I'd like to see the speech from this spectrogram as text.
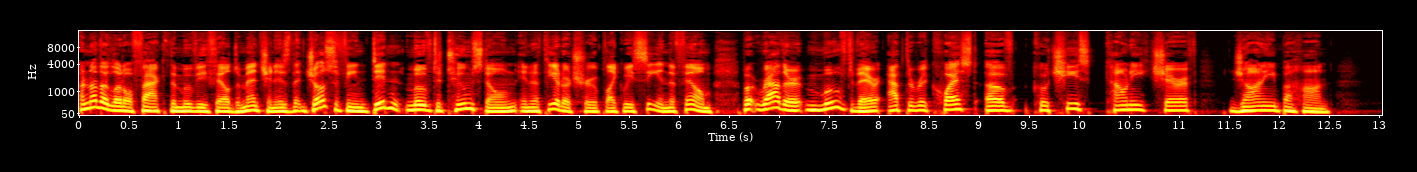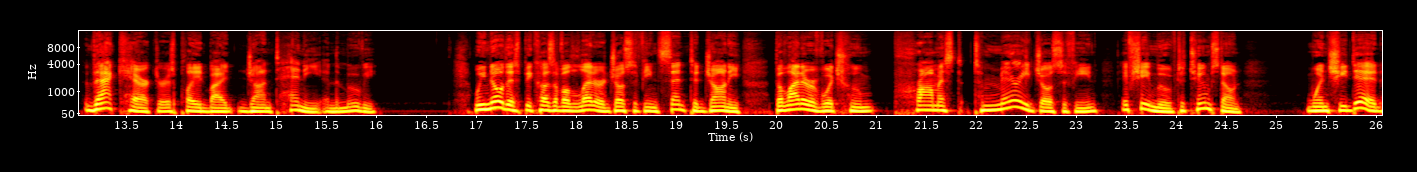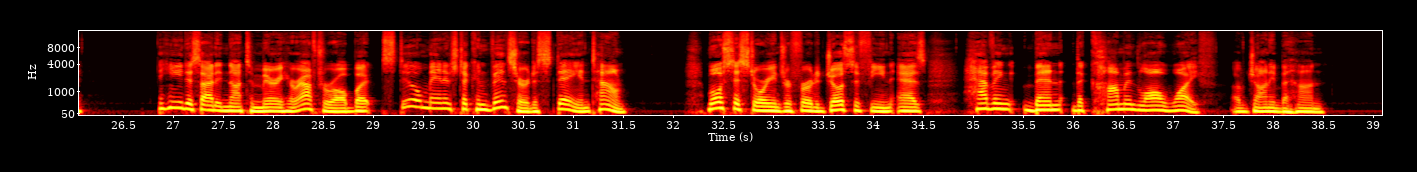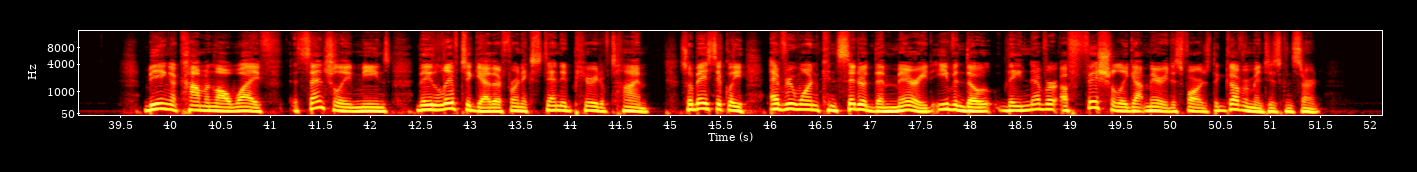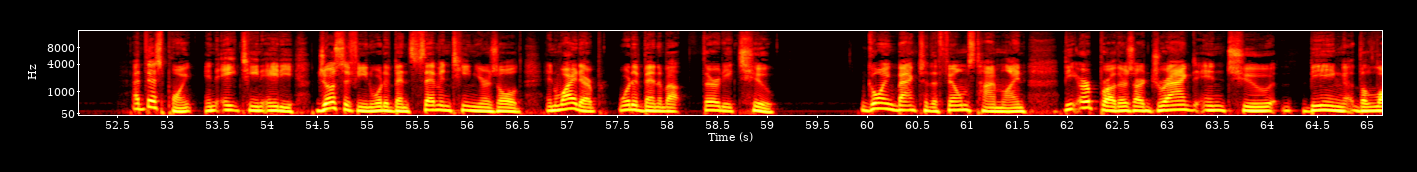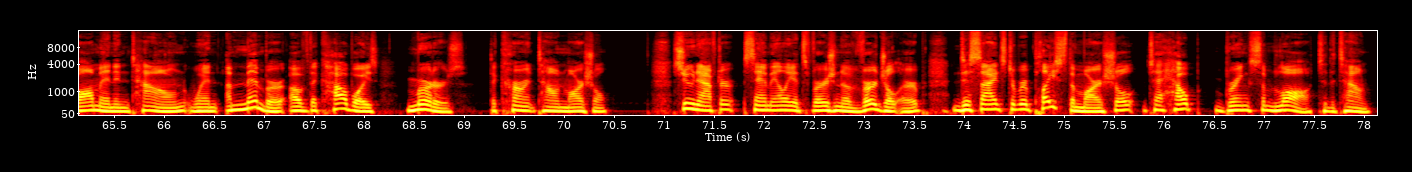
Another little fact the movie failed to mention is that Josephine didn't move to Tombstone in a theater troupe like we see in the film, but rather moved there at the request of Cochise County Sheriff Johnny Behan. That character is played by Jon Tenney in the movie. We know this because of a letter Josephine sent to Johnny, the latter of which whom promised to marry Josephine if she moved to Tombstone. When she did, he decided not to marry her after all, but still managed to convince her to stay in town. Most historians refer to Josephine as having been the common law wife of Johnny Behan. Being a common law wife essentially means they lived together for an extended period of time. So basically, everyone considered them married, even though they never officially got married as far as the government is concerned. At this point, in 1880, Josephine would have been 17 years old, and Earp would have been about 32. Going back to the film's timeline, the Earp brothers are dragged into being the lawmen in town when a member of the Cowboys murders the current town marshal. Soon after, Sam Elliott's version of Virgil Earp decides to replace the marshal to help bring some law to the town.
